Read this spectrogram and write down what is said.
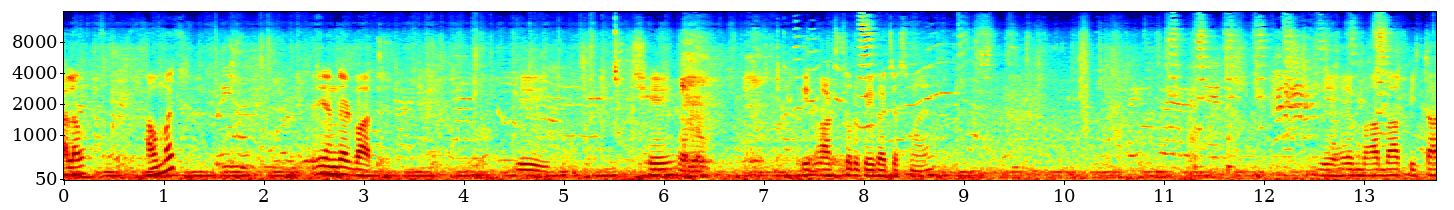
Hello how much three hundred बात ये छः हेलो ये आठ सौ रुपये का चश्मा है। ये है बाबा पिता।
